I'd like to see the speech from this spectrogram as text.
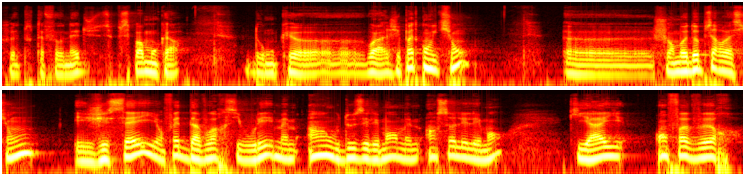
je vais être tout à fait honnête, c'est pas mon cas. Donc euh, voilà, j'ai pas de conviction. Euh, je suis en mode observation et j'essaye en fait d'avoir, si vous voulez, même un ou deux éléments, même un seul élément qui aille en faveur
